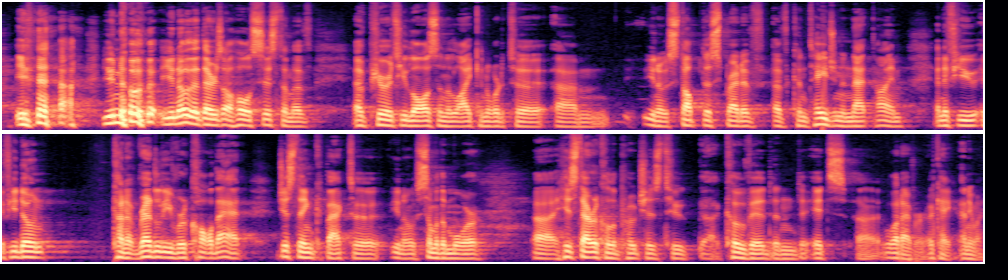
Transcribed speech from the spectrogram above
you know, you know that there's a whole system of of purity laws and the like in order to um, you know stop the spread of, of contagion in that time. And if you if you don't kind of readily recall that, just think back to you know some of the more uh, hysterical approaches to uh, COVID and it's uh, whatever. Okay, anyway.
